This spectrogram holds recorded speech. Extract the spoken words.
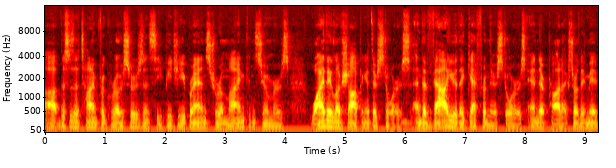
Uh, this is a time for grocers and CPG brands to remind consumers why they love shopping at their stores and the value they get from their stores and their products, or they may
